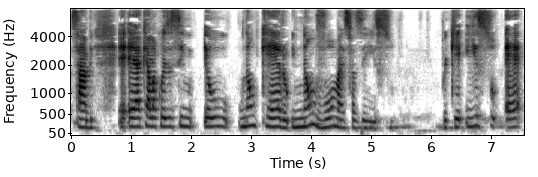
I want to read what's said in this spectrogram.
Sabe? É, é aquela coisa assim, eu não quero e não vou mais fazer isso. Porque isso é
